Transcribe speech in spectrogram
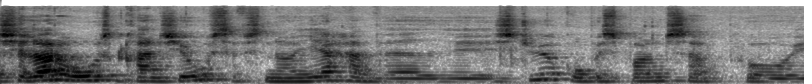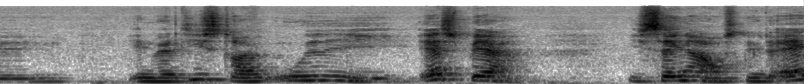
Charlotte Rosenkrantz Josefsen, og jeg har været øh, styregruppesponsor på øh, en værdistrøm ude i Esbjerg i sengeafsnit A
